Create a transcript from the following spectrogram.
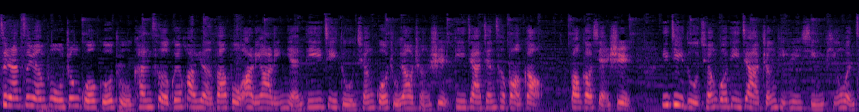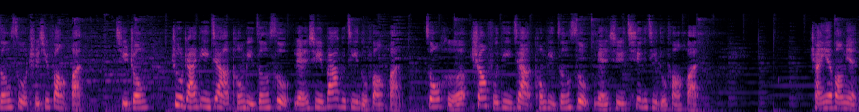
自然资源部中国国土勘测规划院发布二零二零年第一季度全国主要城市地价监测报告，报告显示，一季度全国地价整体运行平稳，增速持续放缓，其中住宅地价同比增速连续八个季度放缓，综合商服地价同比增速连续七个季度放缓。产业方面，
